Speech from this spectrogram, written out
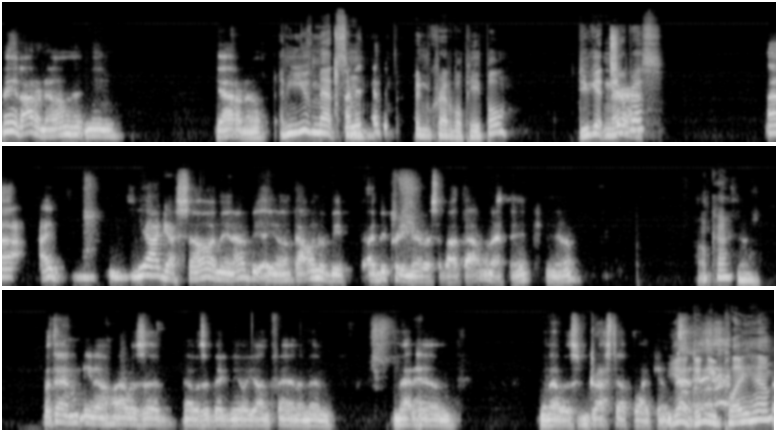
Maybe I don't know. I mean, yeah, I don't know. I mean, you've met I some mean, incredible people. Do you get Sure. nervous? uh, I, yeah, I guess so. I mean, I'd be, you know, that one would be, I'd be pretty nervous about that one. I think, you know. Okay. but then you know i was a i was a big neil young fan and then met him when i was dressed up like him Yeah. Didn't you play him?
